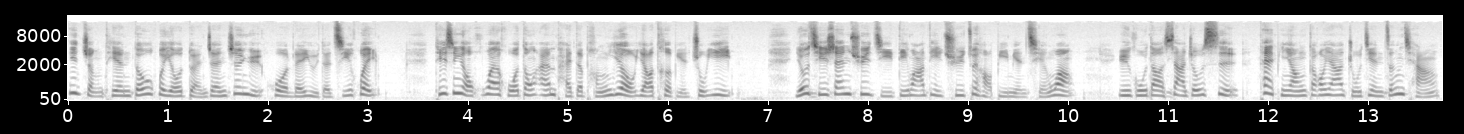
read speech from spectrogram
一整天都会有短暂阵雨或雷雨的机会。提醒有户外活动安排的朋友要特别注意，尤其山区及低洼地区最好避免前往。预估到下周四，太平洋高压逐渐增强，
